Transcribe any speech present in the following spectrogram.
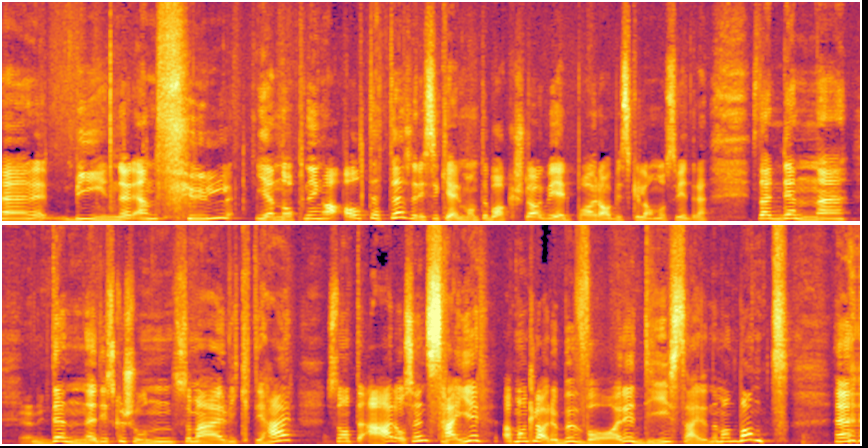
begynner en full gjenåpning av alt dette, så risikerer man tilbakeslag ved hjelp av arabiske land osv. Så, videre. så det er denne, denne diskusjonen som er viktig her. sånn at det er også en seier at man klarer å bevare de seirene man vant. Eh,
